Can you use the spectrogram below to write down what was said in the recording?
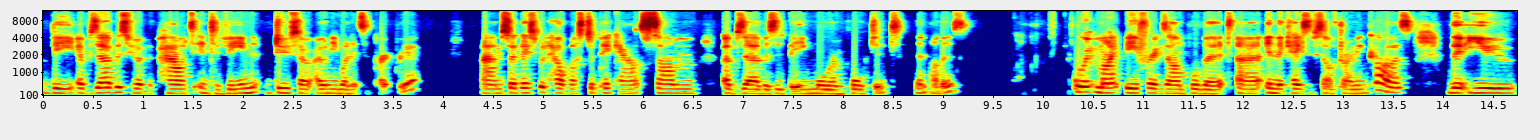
the observers who have the power to intervene do so only when it's appropriate? Um, so this would help us to pick out some observers as being more important than others. Or it might be, for example, that uh, in the case of self-driving cars, that you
